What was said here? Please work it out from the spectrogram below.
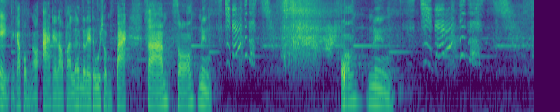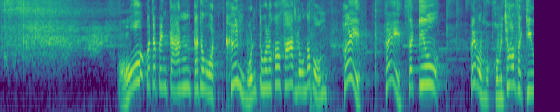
เองนะครับผมเนาะอะเดี๋ยวเราไปเริ่มกันเลยท่านผู้ชมไป3 2 1 2 1 โอ้ก็จะเป็นการกระโดดขึ้นหมุนตัวแล้วก็ฟาดลงครับผม เฮ้ย เฮ้ยสกิล เฮ้ยผมผมชอบสกิล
